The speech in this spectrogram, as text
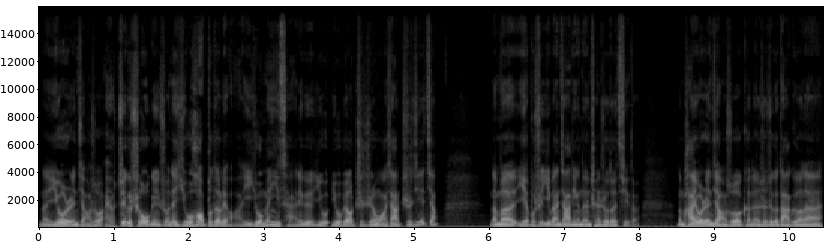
那也有人讲说，哎呀，这个车我跟你说，那油耗不得了啊，一油门一踩，那个油油表指针往下直接降，那么也不是一般家庭能承受得起的。那么还有人讲说，可能是这个大哥呢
